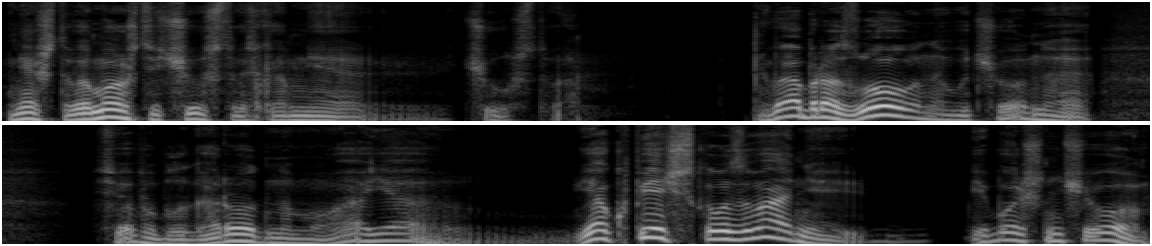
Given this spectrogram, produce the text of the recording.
Нечто вы можете чувствовать ко мне чувства. Вы образованная, ученая, все по-благородному, а я я купеческого звания и больше ничего.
